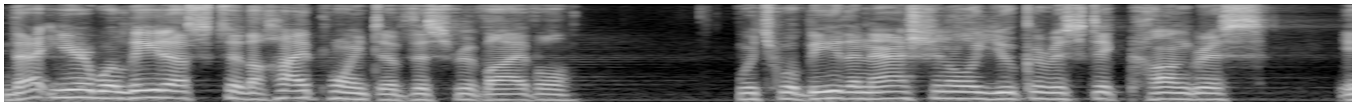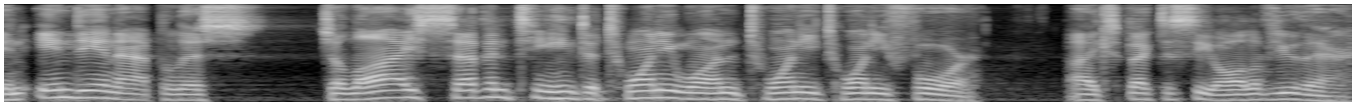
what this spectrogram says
That year will lead us to the high point of this revival, which will be the National Eucharistic Congress in Indianapolis, July 17 to 21, 2024. I expect to see all of you there.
